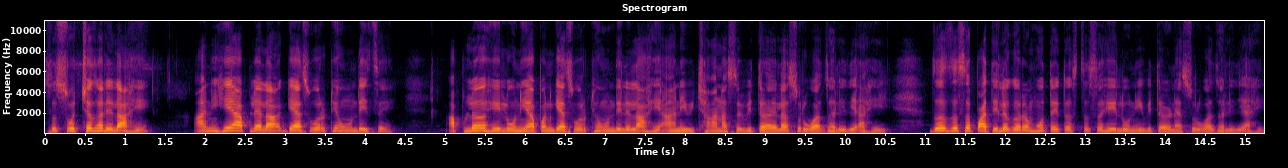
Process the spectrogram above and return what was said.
स स्वच्छ झालेलं आहे. आणि हे आपल्याला गॅसवर ठेवून द्यायचं आहे आपलं हे लोणी आपण गॅसवर ठेवून दिलेलं आहे आणि छान असं वितळायला सुरुवात झालेली आहे. जसजसं पातेलं गरम होतं आहे तसतसं हे लोणी वितळण्यास सुरुवात झालेली आहे.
